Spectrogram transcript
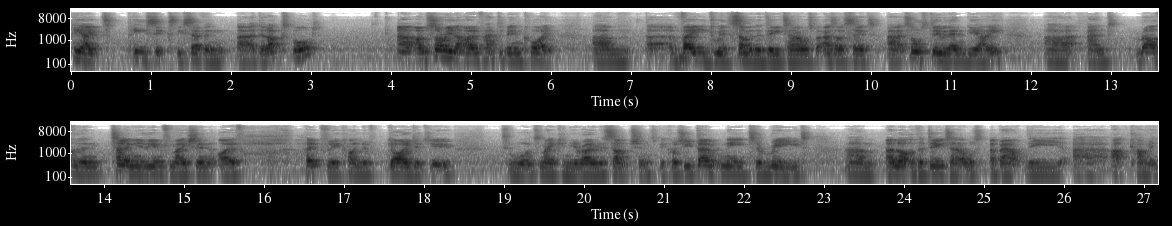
P8 P67 uh, Deluxe board. Uh, I'm sorry that I've had to be quite um, uh, vague with some of the details, but as I said, uh, it's all to do with NDA, and rather than telling you the information, I've hopefully kind of guided you towards making your own assumptions because you don't need to read um, a lot of the details about the uh, upcoming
